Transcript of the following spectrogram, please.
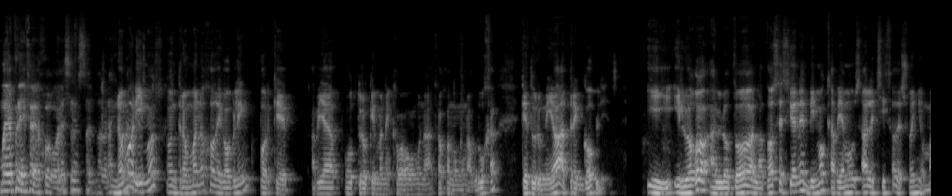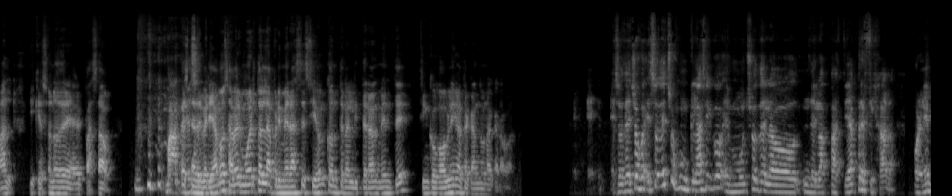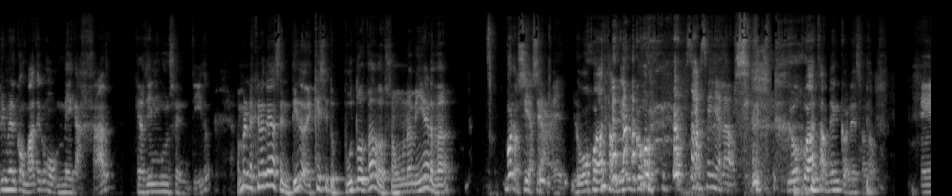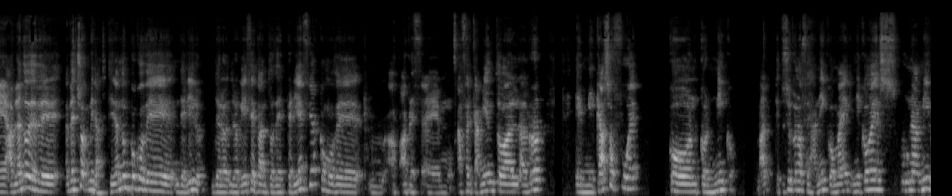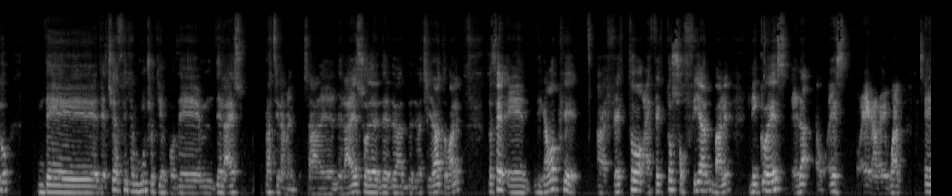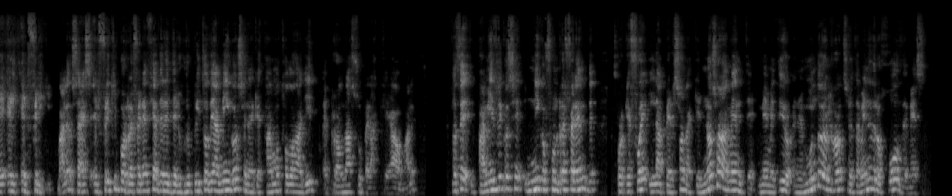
Buena experiencia de juego esa. Precioso. la verdad es que No morimos contra un manojo de Goblin porque había otro que manejaba una, trabajando con una bruja que durmió a tres Goblins. Y, y luego a, los dos, a las dos sesiones vimos que habíamos usado el hechizo de sueño mal y que eso no debería haber pasado. O sea, deberíamos haber muerto en la primera sesión contra literalmente cinco Goblins atacando una caravana. Eso de, hecho, eso de hecho es un clásico en muchos de, los, de las partidas prefijadas. Poner el primer combate como mega hard, que no tiene ningún sentido. Hombre, no es que no tenga sentido, es que si tus putos dados son una mierda, Bueno, sí, o sea, eh, luego juegas también con. Se ha señalado. luego juegas también con eso, ¿no? Eh, hablando de, de. de hecho, mira, tirando un poco de, del hilo, de lo, de lo que dice tanto de experiencia como de mm, a- eh, acercamiento al, al rol, en mi caso fue con, con Nico, ¿vale? Que tú sí conoces a Nico, Mike. Nico es un amigo de. De hecho, hace ya mucho tiempo, de, de la ESO, prácticamente. O sea, de, de la ESO, de, de- de bachillerato, ¿vale? Entonces, eh, digamos que a efecto, a efecto social, ¿vale? Nico es, era, o es, o era, da igual, eh, el, el friki, ¿vale? O sea, es el friki por referencia del, del grupito de amigos en el que estábamos todos allí en ronda súper asqueados, ¿vale? Entonces, para mí Rico, Nico fue un referente porque fue la persona que no solamente me metió en el mundo del rol, sino también en de los juegos de mesa.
